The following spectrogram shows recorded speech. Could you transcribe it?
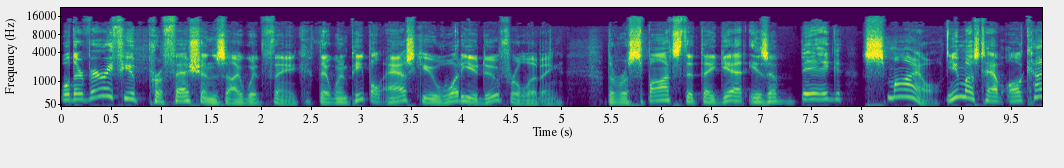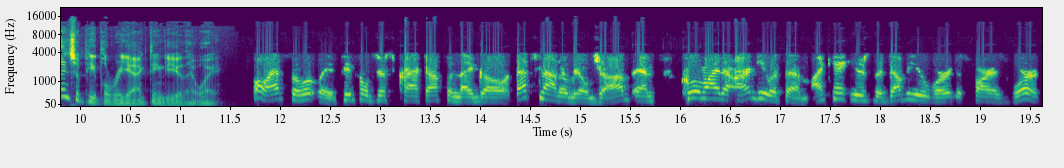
Well, there are very few professions, I would think, that when people ask you, what do you do for a living? The response that they get is a big smile. You must have all kinds of people reacting to you that way. Oh, absolutely. People just crack up and they go, that's not a real job. And who am I to argue with them? I can't use the W word as far as work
